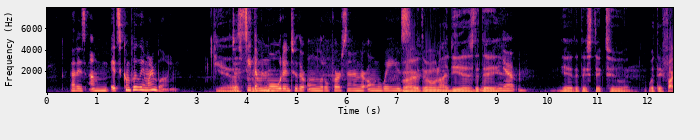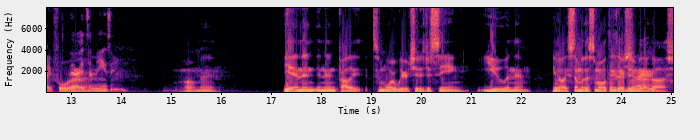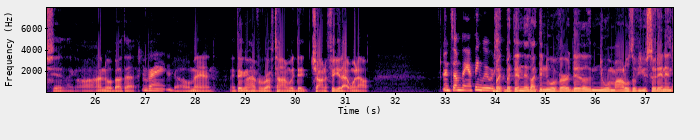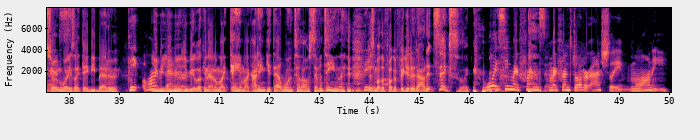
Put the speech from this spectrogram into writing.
That is um it's completely mind blowing. Yeah, To see them mold into their own little person and their own ways. right their own ideas that they Yep. yeah that they stick to and what they fight for They're, it's amazing. oh man yeah and then and then probably some more weird shit is just seeing you and them. You know like some of the small things For they're doing be like oh shit like oh i know about that. Right. oh man. Like they're gonna have a rough time with they trying to figure that one out And something I think we were but but then there's like the newer ver- the newer models of you so then in certain ways like they be better they are you be, you better. be you be looking at them like, damn, like I didn't get that one until I was seventeen. Like this motherfucker figured it out at six. Like Well, I see my friend's my friend's daughter Ashley Milani,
